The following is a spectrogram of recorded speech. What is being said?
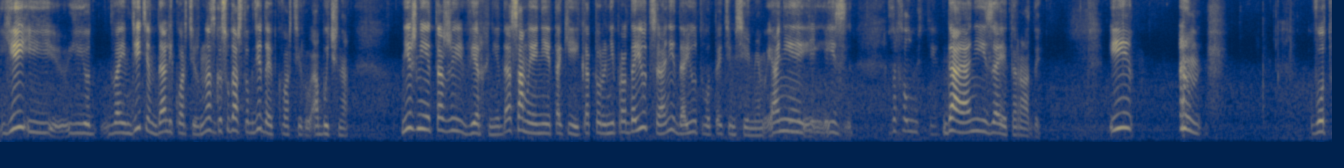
ей и ее двоим детям дали квартиру. У нас государство где дает квартиру обычно? Нижние этажи, верхние, да, самые они такие, которые не продаются, они дают вот этим семьям. И они из... Захолустье. Да, они и за это рады. И вот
